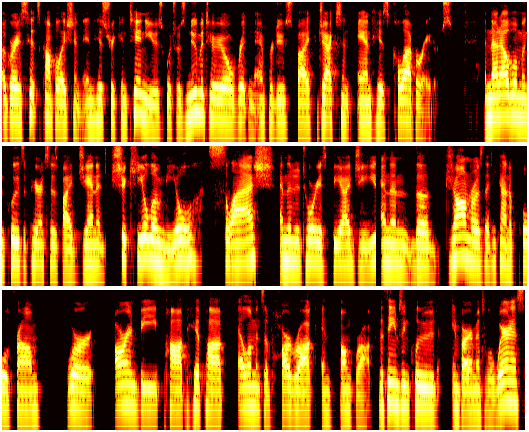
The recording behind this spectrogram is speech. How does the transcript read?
a greatest hits compilation, and History Continues, which was new material written and produced by Jackson and his collaborators. And that album includes appearances by Janet Shaquille O'Neal, Slash, and the Notorious B.I.G. And then the genres that he kind of pulled from were R&B, pop, hip hop, elements of hard rock and funk rock. The themes include environmental awareness,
